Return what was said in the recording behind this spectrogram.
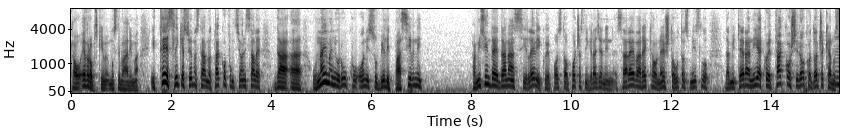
kao evropskim muslimanima. I te slike su jednostavno tako funkcionisale da e, u najmanju ruku oni su bili pasivni. Pa mislim da je danas i Levi koji je postao počasni građanin Sarajeva rekao nešto u tom smislu da Mitterrand, iako je tako široko dočekan u mhm.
